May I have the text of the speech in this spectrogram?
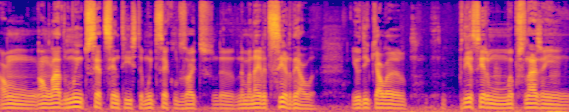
há um, há um lado muito setecentista, muito século XVIII, na, na maneira de ser dela. Eu digo que ela podia ser uma personagem,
